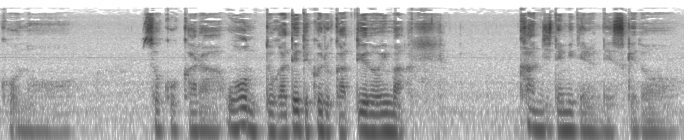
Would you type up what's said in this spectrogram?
このそこからウォントが出てくるかっていうのを今感じてみてるんですけど。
